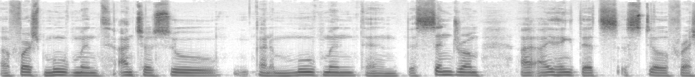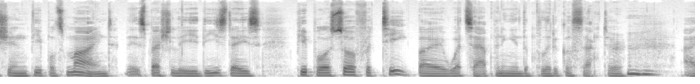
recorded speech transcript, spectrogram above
uh, first movement, Cheol-soo kind of movement and the syndrome. I, I think that's still fresh in people's mind, especially these days. People are so fatigued by what's happening in the political sector. I,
